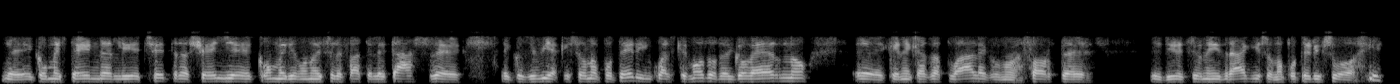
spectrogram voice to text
e come estenderli, eccetera, sceglie come devono essere fatte le tasse e così via, che sono poteri in qualche modo del governo eh, che nel caso attuale con una forte eh, direzione di Draghi sono poteri suoi.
